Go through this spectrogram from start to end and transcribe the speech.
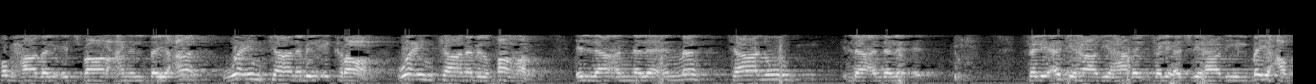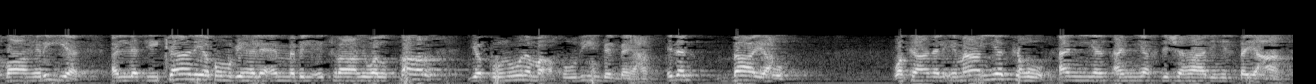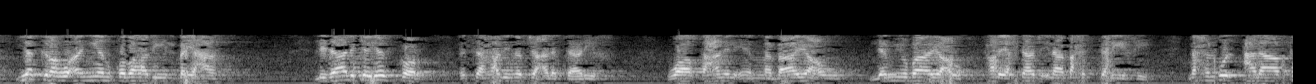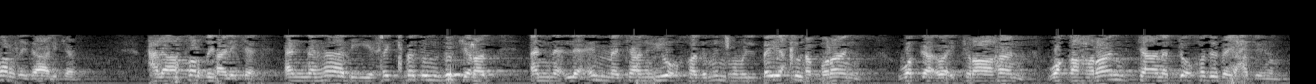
خب هذا الإجبار عن البيعة وإن كان بالإكراه وإن كان بالقهر إلا أن الأئمة كانوا إلا أن فلأجل هذه هذا فلأجل هذه البيعة الظاهرية التي كان يقوم بها الأئمة بالإكراه والقهر يكونون مأخوذين بالبيعة. إذا بايعوا. وكان الإمام يكره أن أن يخدش هذه البيعة يكره أن ينقض هذه البيعة. لذلك يذكر هسه هذه نرجع على التاريخ. واقعا الأئمة بايعوا لم يبايعوا هذا يحتاج إلى بحث تاريخي. نحن نقول على فرض ذلك على فرض ذلك أن هذه حكمة ذكرت أن الأئمة كانوا يؤخذ منهم البيع جبرا وإكراها وقهرا كانت تؤخذ بيعتهم.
